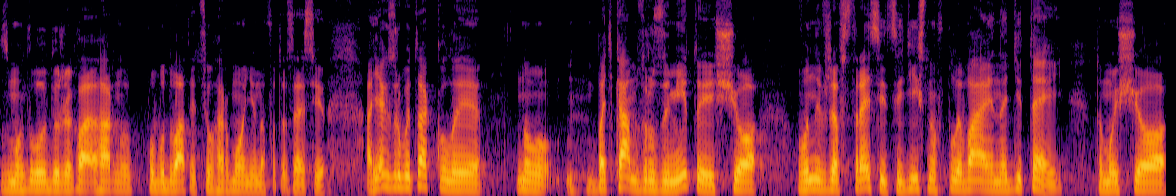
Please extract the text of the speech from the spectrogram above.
змогли дуже гарно побудувати цю гармонію на фотосесію. А як зробити так, коли ну, батькам зрозуміти, що вони вже в стресі, і це дійсно впливає на дітей? Тому що,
